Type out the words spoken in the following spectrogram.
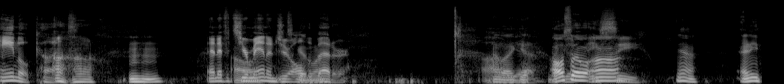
Anal Cunt." Uh-huh. And if it's your Oh, manager, that's a all good the one. better. I like yeah, it. Also, uh, AC. yeah. Any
